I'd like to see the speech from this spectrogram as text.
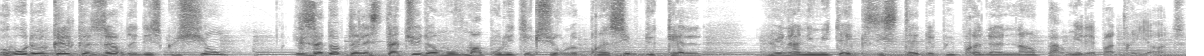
Au bout de quelques heures de discussion, ils adoptent les statuts d'un mouvement politique sur le principe duquel l'unanimité existait depuis près d'un an parmi les patriotes.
